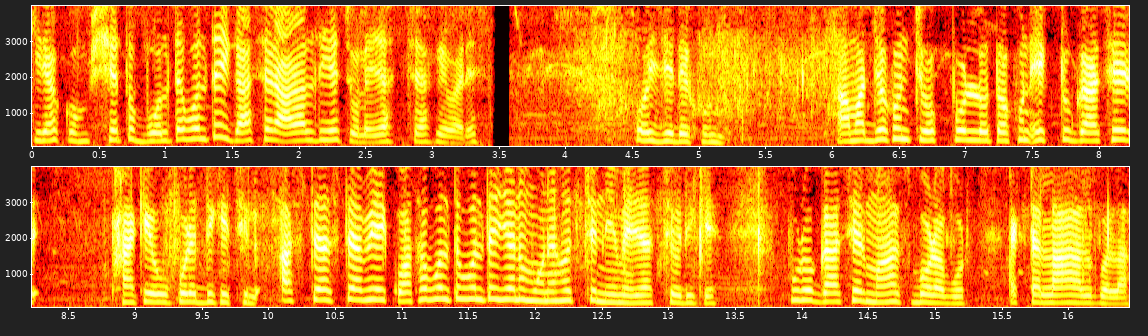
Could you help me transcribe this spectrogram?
কীরকম, সে তো বলতে বলতেই গাছের আড়াল দিয়ে চলে যাচ্ছে একেবারে। ওই যে দেখুন, আমার যখন চোখ পড়ল তখন একটু গাছের ফাঁকে উপরের দিকে ছিল। আস্তে আস্তে আমি এই কথা বলতে বলতেই যেন মনে হচ্ছে নেমে যাচ্ছে ওদিকে। পুরো গাছের মাছ বরাবর একটা লাল গলা।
